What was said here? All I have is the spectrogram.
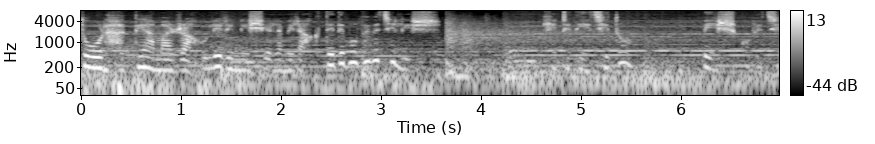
তোর হাতে আমার রাহুলের ইনিশিয়াল আমি রাখতে দেবো ভেবেছিলিস? খেটে দিয়েছি তো বেশ করেছি।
